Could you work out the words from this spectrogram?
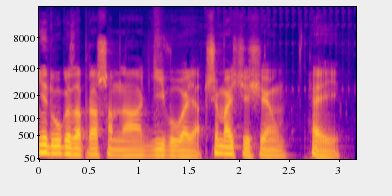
Niedługo zapraszam na giveawaya. Trzymajcie się. Hej.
